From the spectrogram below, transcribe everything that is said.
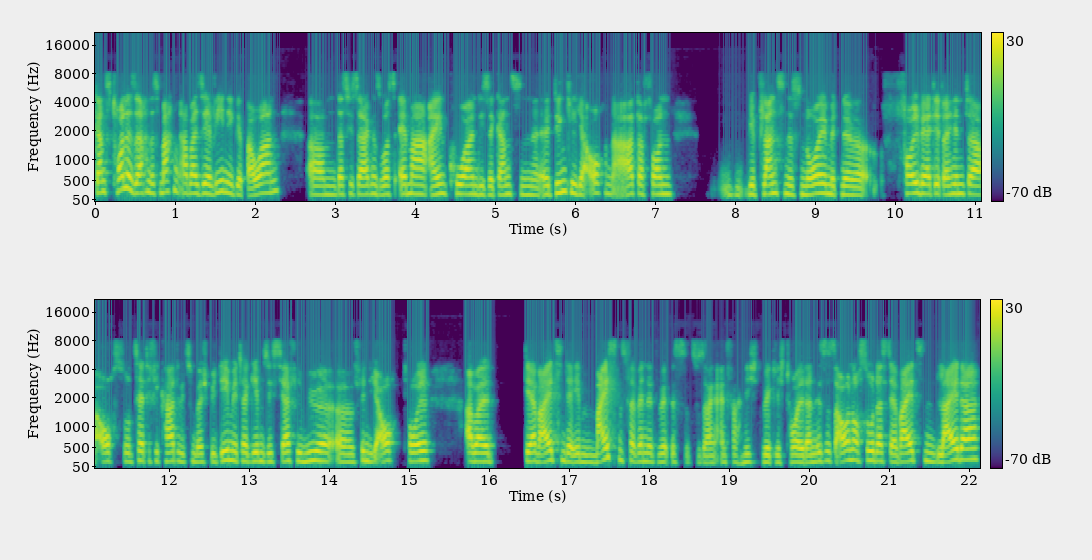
ganz tolle Sachen. Das machen aber sehr wenige Bauern ähm, dass sie sagen, sowas Emma, Einkorn, diese ganzen äh, Dinkel ja auch eine Art davon. Wir pflanzen es neu mit einer Vollwerte dahinter, auch so Zertifikate wie zum Beispiel Demeter geben sich sehr viel Mühe, äh, finde ich auch toll. Aber der Weizen, der eben meistens verwendet wird, ist sozusagen einfach nicht wirklich toll. Dann ist es auch noch so, dass der Weizen leider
